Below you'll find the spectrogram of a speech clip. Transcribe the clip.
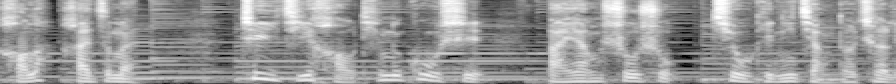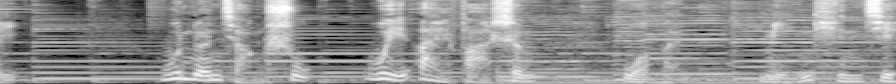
好了，孩子们，这一集好听的故事，白羊叔叔就给你讲到这里。温暖讲述，为爱发声。我们明天见，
